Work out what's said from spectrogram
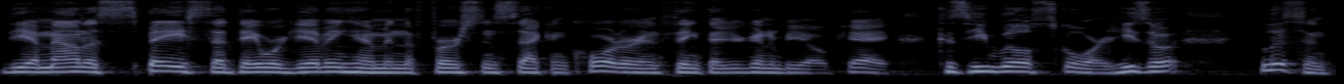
the amount of space that they were giving him in the first and second quarter and think that you're going to be okay because he will score. He's a listen.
